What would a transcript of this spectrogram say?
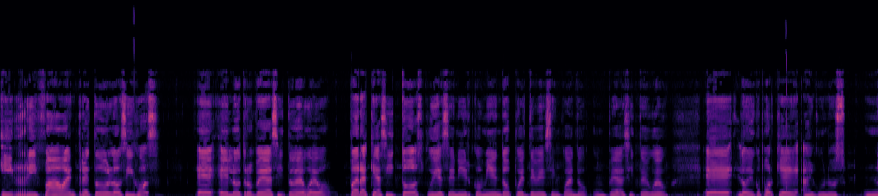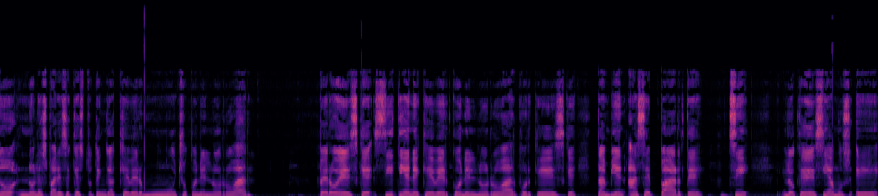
y rifaba entre todos los hijos eh, el otro pedacito de huevo para que así todos pudiesen ir comiendo pues de vez en cuando un pedacito de huevo. Eh, lo digo porque a algunos no, no les parece que esto tenga que ver mucho con el no robar. Pero es que sí tiene que ver con el no robar, porque es que también hace parte, ¿sí? Lo que decíamos, eh,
